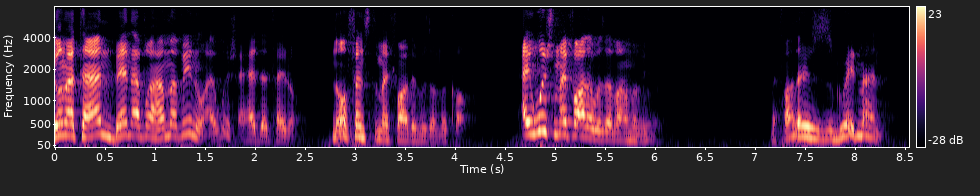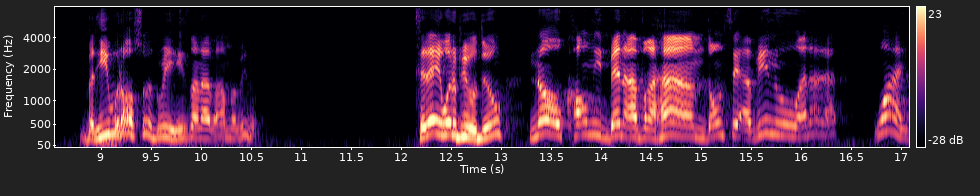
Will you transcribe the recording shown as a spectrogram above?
Yonatan ben Avraham Avinu. I wish I had that title. No offense to my father who's on the call. I wish my father was Avraham Avinu. My father is a great man, but he would also agree he's not Avraham Avinu. Today, what do people do? No, call me Ben Avraham. Don't say Avinu. Why?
